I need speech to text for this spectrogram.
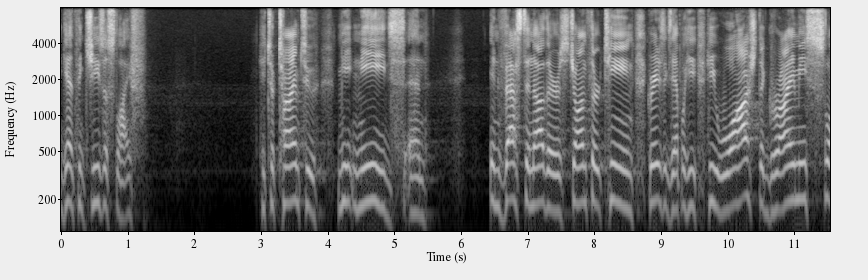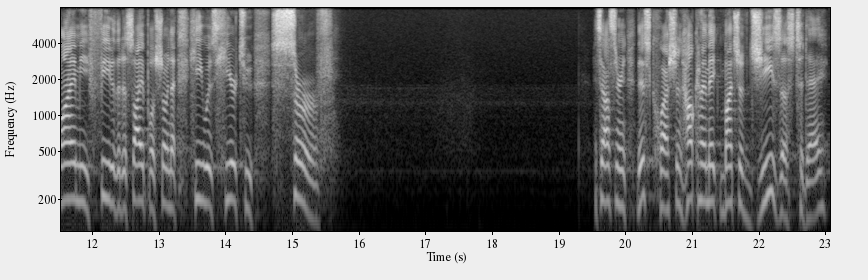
Again, think Jesus' life. He took time to meet needs and invest in others. John 13, greatest example, he, he washed the grimy, slimy feet of the disciples, showing that he was here to serve. It's answering this question how can I make much of Jesus today?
